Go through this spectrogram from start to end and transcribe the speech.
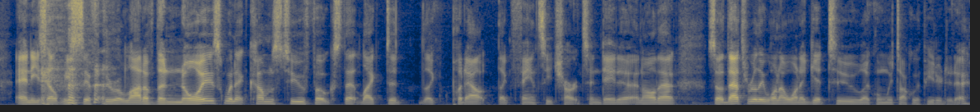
and he's helped me sift through a lot of the noise when it comes to folks that like to like put out like fancy charts and data and all that. So that's really what I want to get to like when we talk with Peter today.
